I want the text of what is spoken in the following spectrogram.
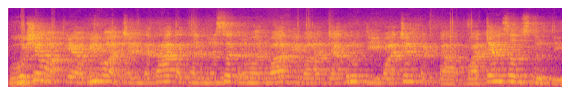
घोषवाक्य अभिवाचन कथाकथन रसग्रहण वादविवाद जागृती वाचनकट्टा वाचन संस्कृती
